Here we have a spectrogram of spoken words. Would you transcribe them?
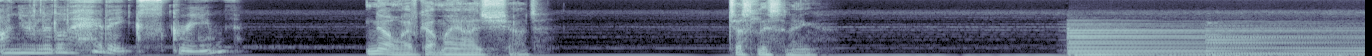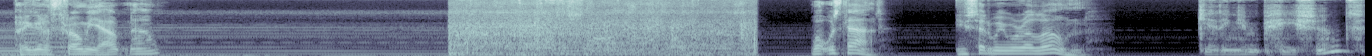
on your little headache screen? No, I've got my eyes shut. Just listening. Are you going to throw me out now? What was that? You said we were alone. Getting impatient?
